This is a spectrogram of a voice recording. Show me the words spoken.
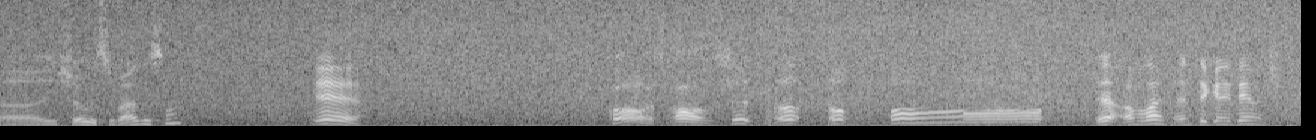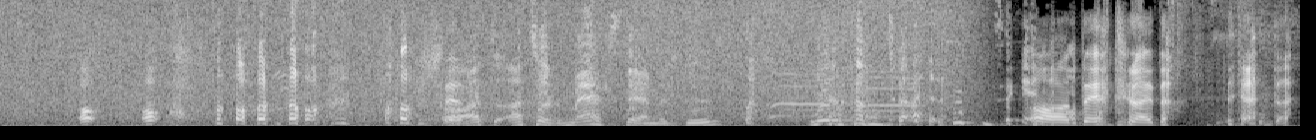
Uh, you sure we survive this one? Yeah. Of course. Oh shit. Oh, oh, oh. Yeah, I'm alive. I didn't take any damage. Oh, oh, oh no. Oh shit. Oh, I, t I took max damage, dude. yeah, I'm dead. Damn. Oh damn, dude, I died. Yeah, I died.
